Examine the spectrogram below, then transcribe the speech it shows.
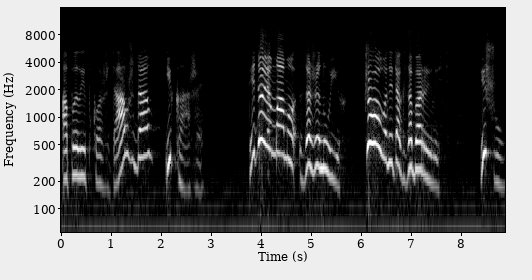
А Пилипко ждав, ждав і каже. Піду я, мамо, зажену їх. Чого вони так забарились? Пішов.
